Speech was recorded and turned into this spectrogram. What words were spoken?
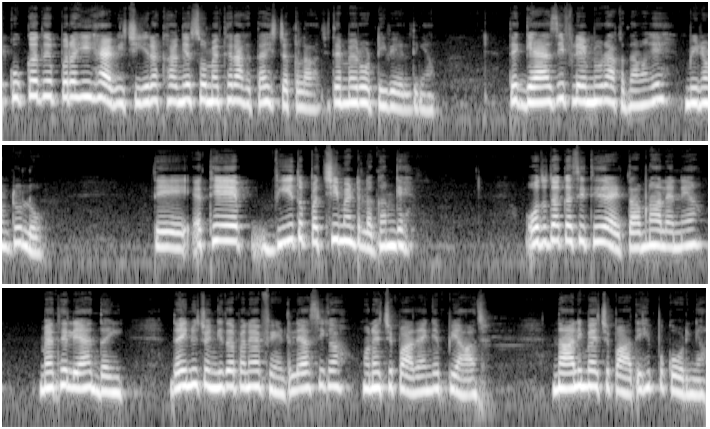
ਕੁੱਕਰ ਦੇ ਉੱਪਰ ਅਸੀਂ ਹੈਵੀ ਚੀਜ਼ ਰੱਖਾਂਗੇ, ਸੋ ਮੈਂ ਇੱਥੇ ਰੱਖਦਾ ਦਿੱਤਾ ਸੀ ਚਕਲਾ ਜਿੱਤੇ ਮੈਂ ਰੋਟੀ ਵੇਲਦੀ ਹਾਂ। ਤੇ ਗੈਸ ਦੀ ਫਲੇਮ ਨੂੰ ਰੱਖ ਦੇਵਾਂਗੇ ਮੀਡੀਅਮ ਟੂ ਲੋ ਤੇ ਇੱਥੇ 20 ਤੋਂ 25 ਮਿੰਟ ਲੱਗਣਗੇ। ਉਦੋਂ ਤੱਕ ਅਸੀਂ ਇੱਥੇ ਰਾਇਤਾ ਬਣਾ ਲੈਂਦੇ ਹਾਂ। ਮੈਂ ਇੱਥੇ ਲਿਆ ਦਹੀਂ। ਦਹੀਂ ਨੂੰ ਚੰਗੀ ਤਰ੍ਹਾਂ ਪਹਿਲਾਂ ਮੈਂ ਫੇਂਟ ਲਿਆ ਸੀਗਾ, ਹੁਣ ਇਹ 'ਚ ਪਾ ਦਿਆਂਗੇ ਪਿਆਜ਼। ਨਾਲ ਹੀ ਮੈਂ ਇਹ 'ਚ ਪਾਤੀ ਸੀ ਪਕੌੜੀਆਂ।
